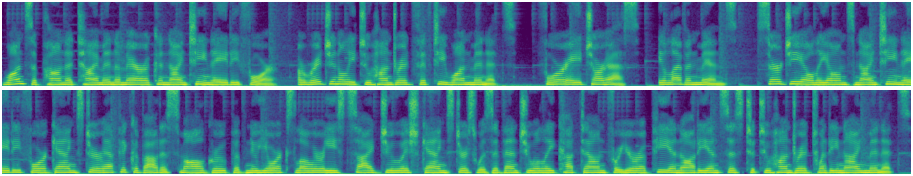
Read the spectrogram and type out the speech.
Once Upon a Time in America 1984, originally 251 minutes, 4 HRS, 11 mins. Sergio Leone's 1984 gangster epic about a small group of New York's Lower East Side Jewish gangsters was eventually cut down for European audiences to 229 minutes,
